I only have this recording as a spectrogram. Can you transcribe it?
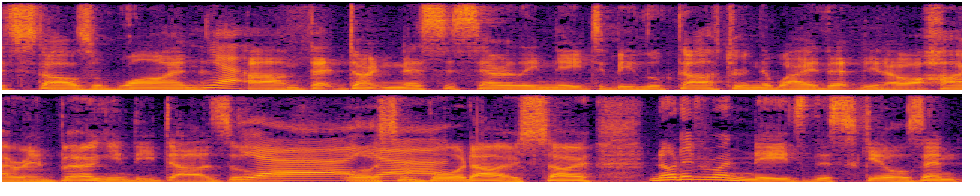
styles of wine Yeah. um, that don't necessarily need to be looked after in the way that you know a higher end Burgundy does, or, Yeah, or some. Bordeaux. So not everyone needs the skills, and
